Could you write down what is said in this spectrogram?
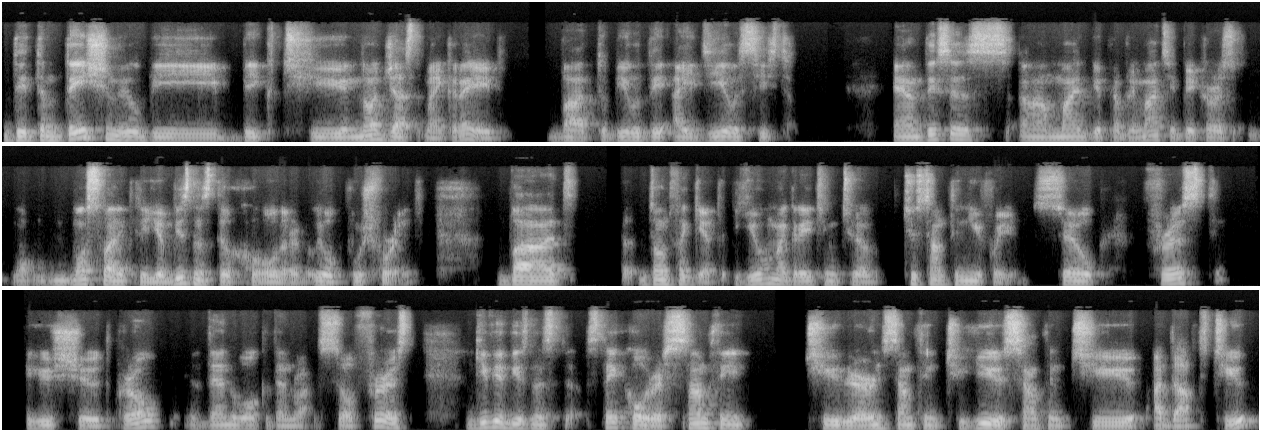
the temptation will be big to not just migrate, but to build the ideal system. And this is uh, might be problematic because most likely your business stakeholder will push for it. But don't forget, you're migrating to, to something new for you. So first, you should grow, then walk, then run. So first, give your business stakeholders something to learn, something to use, something to adapt to.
